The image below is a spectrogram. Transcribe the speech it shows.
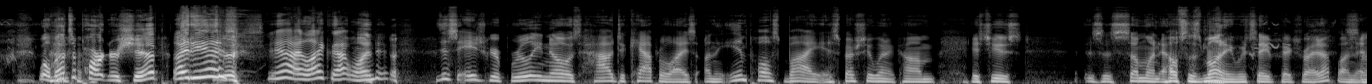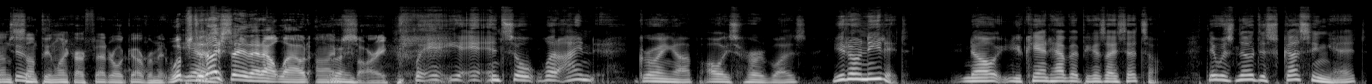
Well, that's a partnership. it is. Yeah, I like that one. This age group really knows how to capitalize on the impulse buy, especially when it comes it's used as someone else's money, which they picked right up on that Sounds too. something like our federal government. Whoops! Yeah. Did I say that out loud? I'm Right. sorry. But, and so what I, growing up, always heard was, you don't need it. No, you can't have it because I said so. There was no discussing it.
